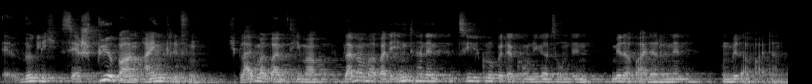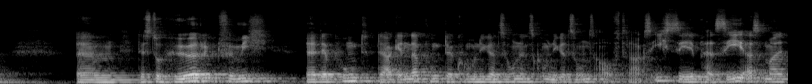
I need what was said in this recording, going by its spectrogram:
äh, wirklich sehr spürbaren Eingriffen. Ich bleibe mal beim Thema, bleiben wir mal bei der internen Zielgruppe der Kommunikation, den Mitarbeiterinnen und Mitarbeitern. Ähm, desto höher rückt für mich äh, der Punkt, der Agendapunkt der Kommunikation des Kommunikationsauftrags. Ich sehe per se erstmal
